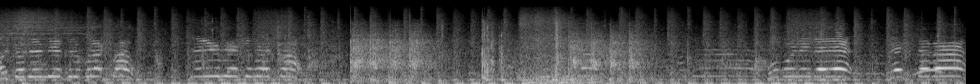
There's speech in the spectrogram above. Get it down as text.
Arka emniyetini bırakma! Geri emniyetini bırakma! Lideri! Bekleme!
